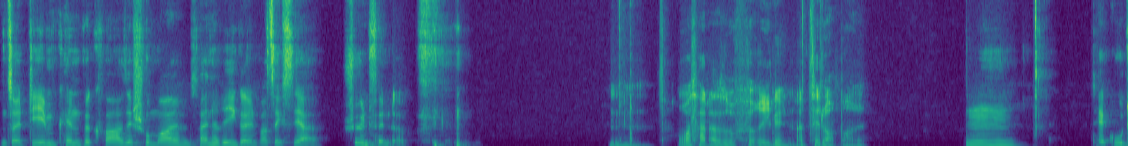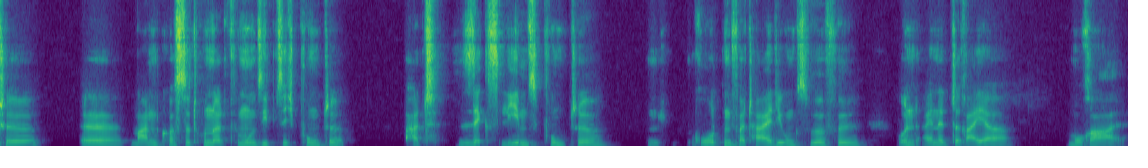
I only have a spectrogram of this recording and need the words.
und seitdem kennen wir quasi schon mal seine Regeln, was ich sehr schön finde. Hm. Und was hat er so für Regeln? Erzähl doch mal. Hm, Der gute äh, Mann kostet 175 Punkte, hat sechs Lebenspunkte, einen roten Verteidigungswürfel und eine Dreier Moral.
